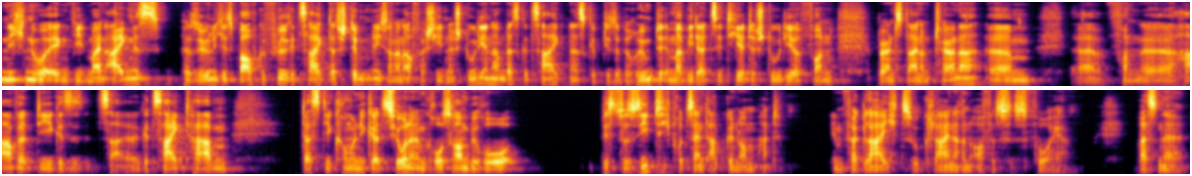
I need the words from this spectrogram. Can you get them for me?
nicht nur irgendwie mein eigenes persönliches Bauchgefühl gezeigt, das stimmt nicht, sondern auch verschiedene Studien haben das gezeigt. Es gibt diese berühmte, immer wieder zitierte Studie von Bernstein und Turner ähm, äh, von äh, Harvard, die ge gezeigt haben, dass die Kommunikation in einem Großraumbüro bis zu 70 Prozent abgenommen hat im Vergleich zu kleineren Offices vorher, was eine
